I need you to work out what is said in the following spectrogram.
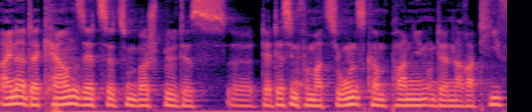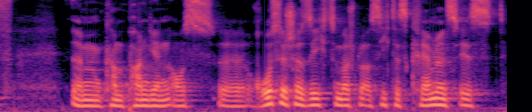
einer der Kernsätze zum Beispiel des, der Desinformationskampagnen und der Narrativkampagnen aus äh, russischer Sicht, zum Beispiel aus Sicht des Kremls, ist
